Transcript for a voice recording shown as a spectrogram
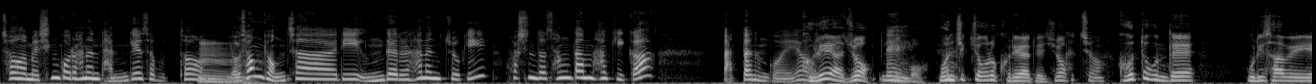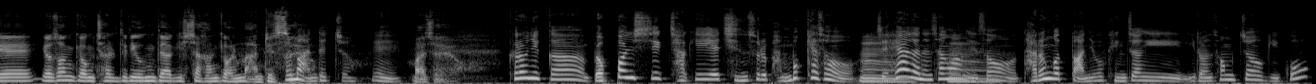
처음에 신고를 하는 단계에서부터 음. 여성 경찰이 응대를 하는 쪽이 훨씬 더 상담하기가 낫다는 거예요. 그래야죠. 네. 그리고 원칙적으로 그래야 되죠. 그렇죠. 그것도 근데 우리 사회에 여성 경찰들이 응대하기 시작한 게 얼마 안 됐어요. 얼마 안 됐죠. 예. 맞아요. 그러니까 몇 번씩 자기의 진술을 반복해서 음. 이제 해야 되는 상황에서 음. 다른 것도 아니고 굉장히 이런 성적이고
